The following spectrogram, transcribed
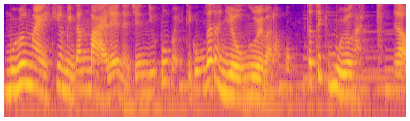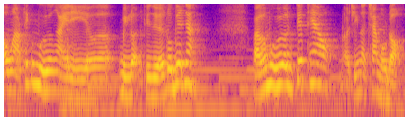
mùi hương này khi mà mình đăng bài lên ở trên youtube ấy, thì cũng rất là nhiều người bảo là rất thích cái mùi hương này. Nên là ông nào thích cái mùi hương này thì ờ, bình luận phía dưới tôi biết nhá và cái mùi hương tiếp theo đó chính là chai màu đỏ.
